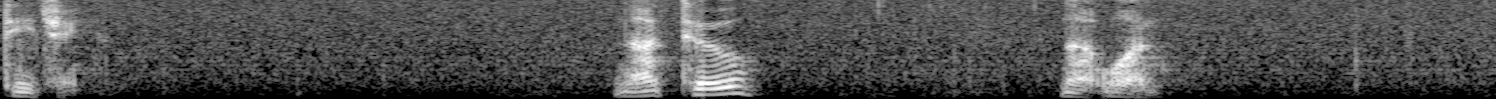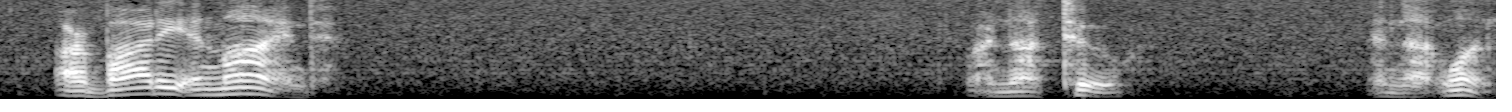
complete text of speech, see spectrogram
teaching. Not two, not one. Our body and mind are not two and not one.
